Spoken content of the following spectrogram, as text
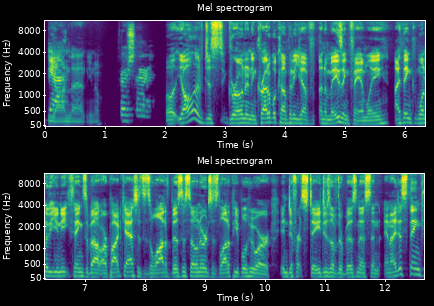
beyond yeah, that, you know? For sure. Well, y'all have just grown an incredible company. You have an amazing family. I think one of the unique things about our podcast is it's a lot of business owners, it's a lot of people who are in different stages of their business. And and I just think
